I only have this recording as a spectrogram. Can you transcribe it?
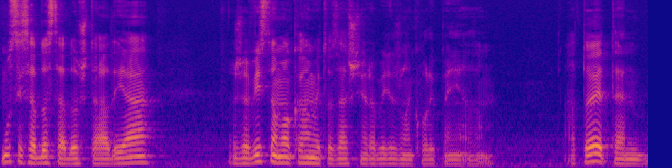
Musí sa dostať do štádia, že v istom mi to začne robiť už len kvôli peniazom. A to je ten,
